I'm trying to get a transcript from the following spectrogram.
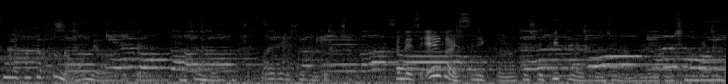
추후에 선착순 나오면 이제 괜찮은 쭉 빠지기 시작하겠죠. 근데 이제 애가 있으니까 사실 B타입은 잘안 많이 가시는 있어요.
